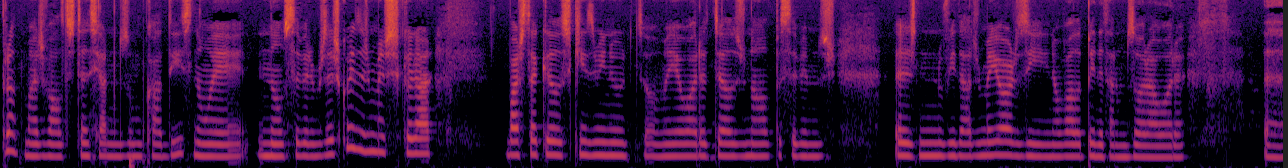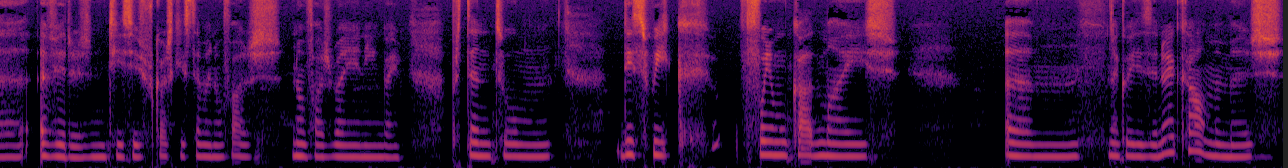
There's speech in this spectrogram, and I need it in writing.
pronto, mais vale distanciar-nos um bocado disso, não é não sabermos das coisas, mas se calhar basta aqueles 15 minutos ou meia hora de telejornal para sabermos as novidades maiores e não vale a pena estarmos hora a hora uh, a ver as notícias, porque acho que isso também não faz, não faz bem a ninguém. Portanto, this week foi um bocado mais. Um, não é que eu ia dizer? Não é calma, mas.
